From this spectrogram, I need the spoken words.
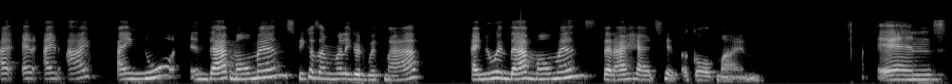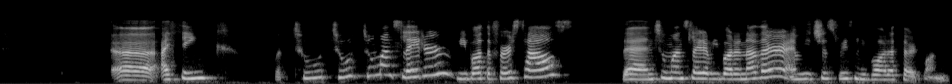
I, and, and I I knew in that moment because I'm really good with math. I knew in that moment that I had hit a gold mine, and uh, I think what two two two months later we bought the first house. Then two months later we bought another, and we just recently bought a third one.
